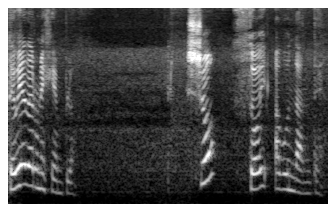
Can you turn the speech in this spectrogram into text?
Te voy a dar un ejemplo. Yo soy abundante.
